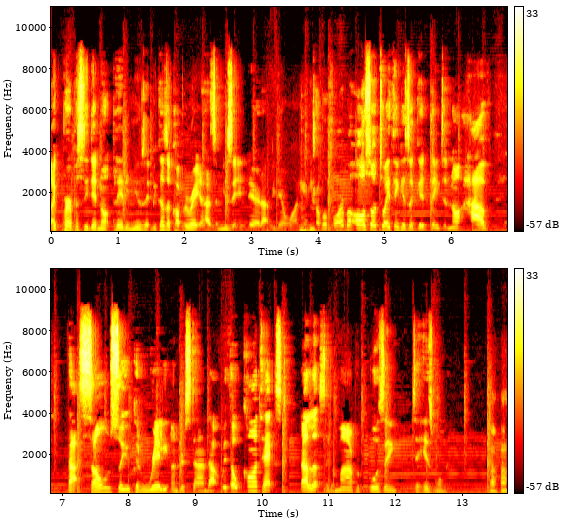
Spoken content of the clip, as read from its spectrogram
I purposely did not play the music because the copyright It has some music in there that we didn't want to get in Mhm. trouble for. But also, too, I think it's a good thing to not have that sound so you can really understand that without context, that looks like a man proposing to his woman. Uh-huh.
